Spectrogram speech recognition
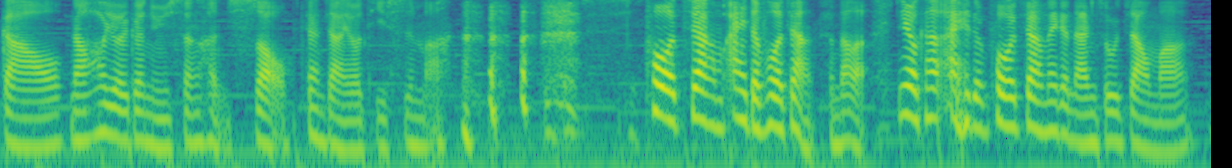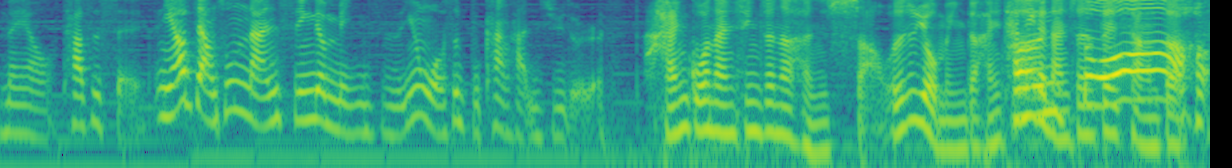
高，然后有一个女生很瘦。这样讲有提示吗？迫降，爱的迫降，想到了。你有看《爱的迫降》那个男主角吗？没有，他是谁？你要讲出男星的名字，因为我是不看韩剧的人。韩国男星真的很少，我就是有名的韩，他那个男生非常的，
